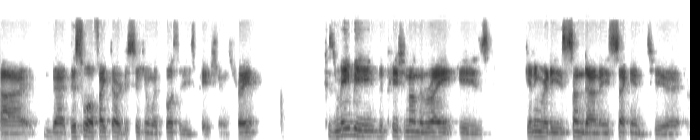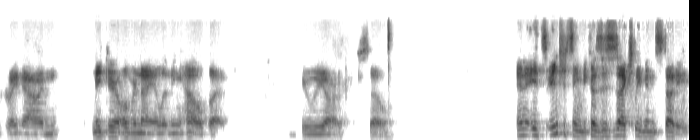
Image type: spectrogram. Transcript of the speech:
uh, that this will affect our decision with both of these patients, right? Because maybe the patient on the right is getting ready to sundown any second to you right now and make your overnight a living hell, but here we are. So, and it's interesting because this has actually been studied.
